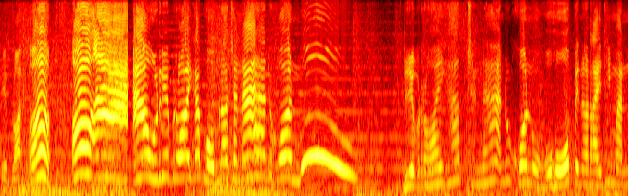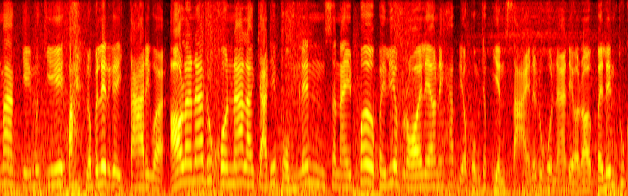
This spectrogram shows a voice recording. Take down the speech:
เรียบร้อย เออโอ้อาาเรียบร้อยครับผมเราชนะฮะทุกคนวู้เรียบร้อยครับ ชนะทุกคน โอ้โห เป็นอะไรที่มันมากเกมเมื่อกี้ ไป เราไปเล่นกันอีกตาดีกว่า เอาแล้วนะทุกคนนะ หลังจากที่ผมเล่นสไนเปอร์ไปเรียบร้อยแล้วนะครับ เดี๋ยวผมจะเปลี่ยนสายนะทุกคนนะ เดี๋ยวเราไปเล่นทุก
